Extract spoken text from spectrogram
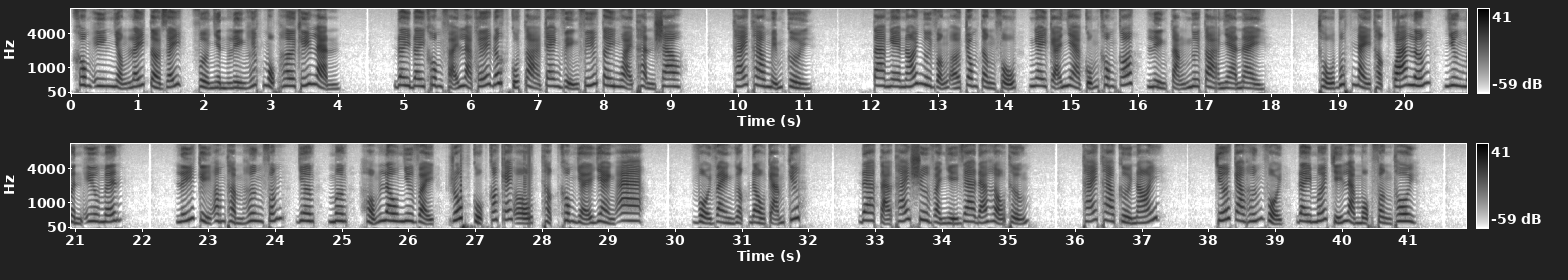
Không yên nhận lấy tờ giấy, vừa nhìn liền hít một hơi khí lạnh. Đây đây không phải là khế đất của tòa trang viện phía tây ngoại thành sao? Thái Thao mỉm cười. Ta nghe nói ngươi vẫn ở trong tầng phủ, ngay cả nhà cũng không có, liền tặng ngươi tòa nhà này. Thủ bút này thật quá lớn, nhưng mình yêu mến. Lý Kỳ âm thầm hưng phấn, dơ, mơ, hỗn lâu như vậy, rốt cuộc có cái ổ, thật không dễ dàng a. Vội vàng gật đầu cảm kích. Đa tạ thái sư và nhị gia đã hậu thưởng. Thái Thao cười nói, chớ cao hứng vội, đây mới chỉ là một phần thôi.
